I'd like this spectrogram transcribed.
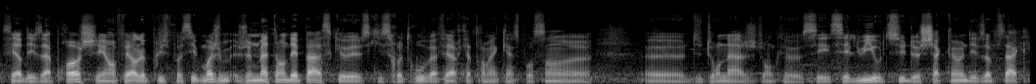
faire des approches et en faire le plus possible. Moi, je, ne m'attendais pas à ce que ce qu'il se retrouve à faire 95% euh, euh, du tournage. Donc euh, c'est lui au-dessus de chacun des obstacles.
